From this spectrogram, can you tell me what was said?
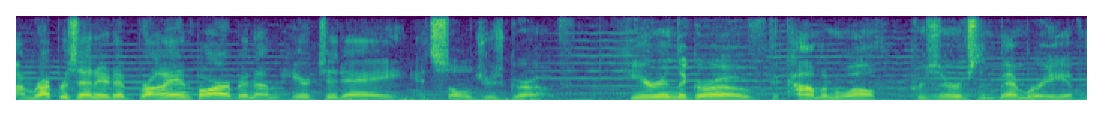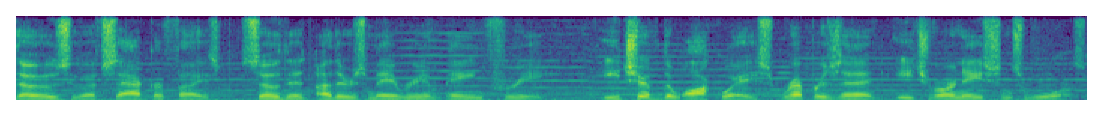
I'm Representative Bryan Barbin. I'm here today at Soldiers Grove. Here in the Grove, the Commonwealth preserves the memory of those who have sacrificed so that others may remain free. Each of the walkways represent each of our nation's wars.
